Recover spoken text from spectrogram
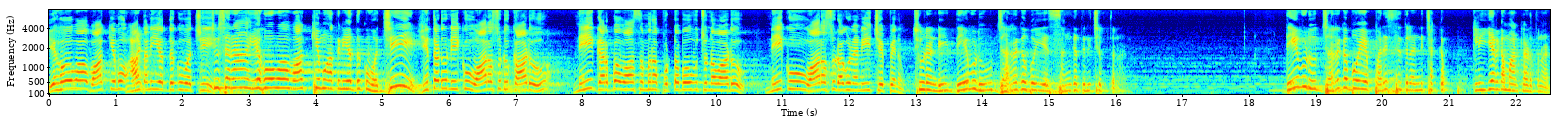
యెహోవా వాక్యము అతని యొద్దకు వచ్చి చూసారా? యెహోవా వాక్యము అతని యొద్దకు వచ్చి ఇతడు నీకు వారసుడు కాడు నీ గర్భవాసమున పుట్టబోవుచున్నవాడు నీకు వారసుడగునని చెప్పెను. చూడండి దేవుడు జరగబోయే సంగతిని చెప్తున్నాడు. దేవుడు జరగబోయే పరిస్థితులన్నీ చక్క క్లియర్గా మాట్లాడుతున్నాడు.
